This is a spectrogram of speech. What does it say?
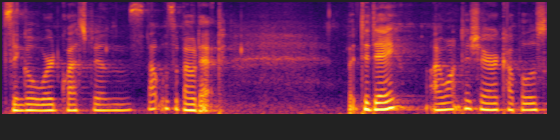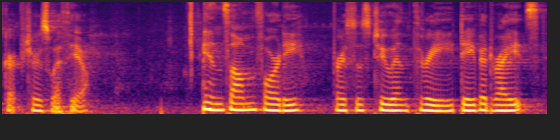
single word questions. That was about it. But today, I want to share a couple of scriptures with you. In Psalm 40, verses 2 and 3, David writes,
